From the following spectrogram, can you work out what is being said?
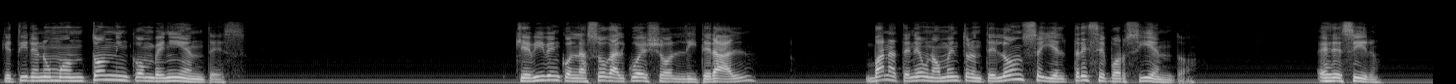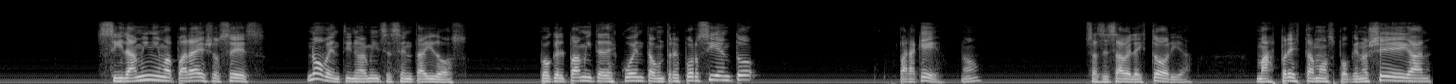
que tienen un montón de inconvenientes, que viven con la soga al cuello, literal, van a tener un aumento entre el 11 y el 13%. Es decir, Si la mínima para ellos es no 29.062, porque el PAMI te descuenta un 3%, ¿para qué? ¿No? Ya se sabe la historia. Más préstamos porque no llegan,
